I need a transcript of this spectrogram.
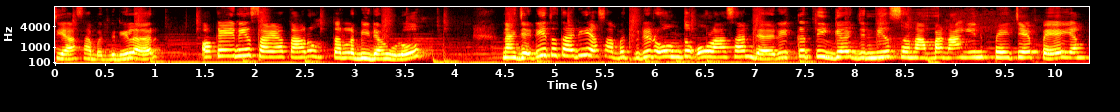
ya sahabat bidder Oke ini saya taruh terlebih dahulu. Nah jadi itu tadi ya sahabat bidir untuk ulasan dari ketiga jenis senapan angin PCP yang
